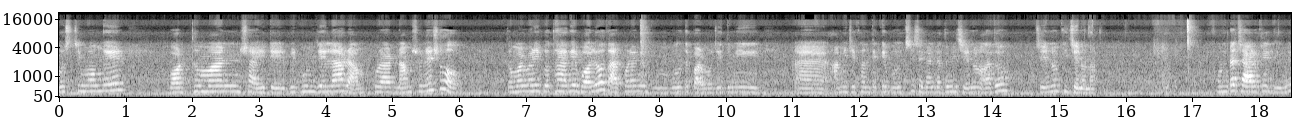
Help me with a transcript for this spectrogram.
পশ্চিমবঙ্গের বর্ধমান সাইডের বীরভূম জেলা রামপুরার নাম শুনেছো? তোমার বাড়ি কোথায় আগে বলো, তারপরে আমি বলতে পারব যে তুমি আমি যেখান থেকে বলছি সেখানটা তুমি চেনো। আদৌ চেনো কি চেনো না? ফোনটা চার্জে দিবে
